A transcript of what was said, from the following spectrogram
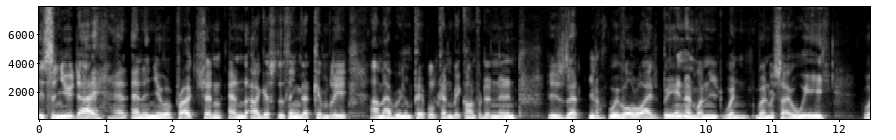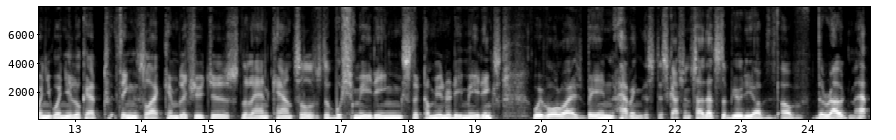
it's a new day and, and, a new approach, and, and I guess the thing that Kimberley um, Aboriginal people can be confident in is that you know we've always been, and when when when we say we, when you, when you look at things like Kimberley Futures, the land councils, the bush meetings, the community meetings, we've always been having this discussion. So that's the beauty of of the roadmap.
